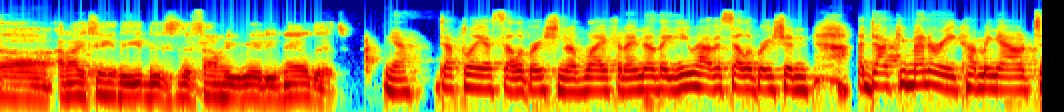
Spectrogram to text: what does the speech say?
uh, and I think the the family really nailed it. Yeah, definitely a celebration of life. And I know that you have a celebration, a documentary coming out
